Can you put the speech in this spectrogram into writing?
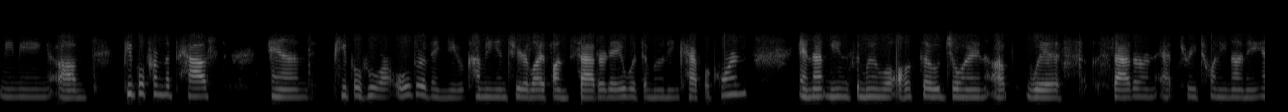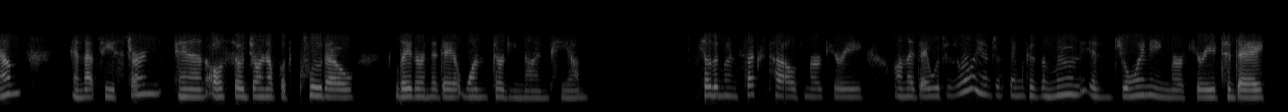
meaning um, people from the past and people who are older than you coming into your life on Saturday with the moon in Capricorn. And that means the moon will also join up with Saturn at 3:29 a.m. and that's Eastern, and also join up with Pluto later in the day at 1:39 p.m. So the moon sextiles Mercury on the day, which is really interesting because the moon is joining Mercury today,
